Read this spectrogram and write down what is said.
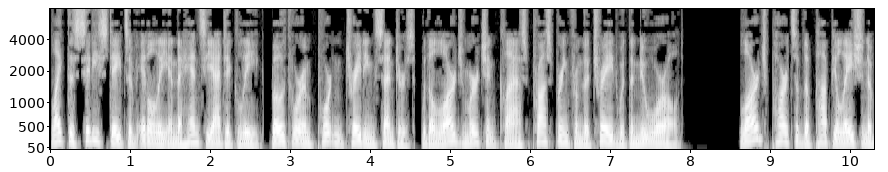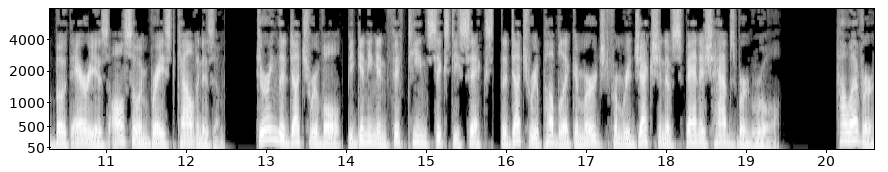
Like the city-states of Italy and the Hanseatic League, both were important trading centres, with a large merchant class prospering from the trade with the New World. Large parts of the population of both areas also embraced Calvinism. During the Dutch Revolt beginning in 1566, the Dutch Republic emerged from rejection of Spanish Habsburg rule. However,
